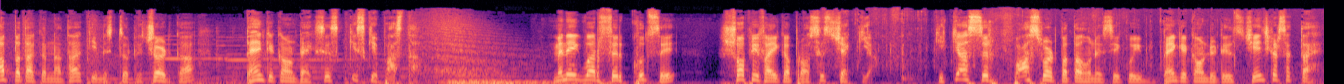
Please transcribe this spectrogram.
अब पता करना था कि मिस्टर रिचर्ड का बैंक अकाउंट एक्सेस किसके पास था? मैंने एक बार फिर खुद से शॉपिफाई का प्रोसेस चेक किया कि क्या सिर्फ़ पासवर्ड पता होने से कोई बैंक अकाउंट डिटेल्स चेंज कर सकता है?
